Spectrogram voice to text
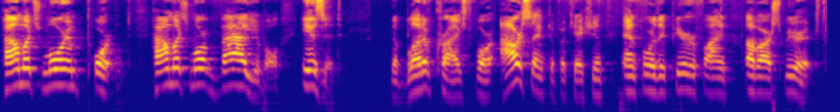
how much more important, how much more valuable is it? The blood of Christ for our sanctification and for the purifying of our spirit.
